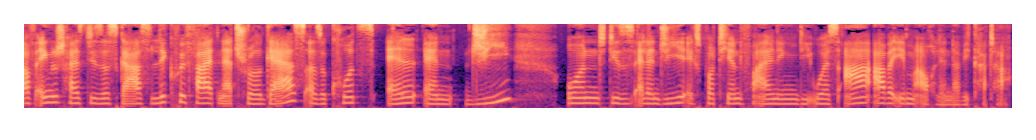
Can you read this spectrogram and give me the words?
Auf Englisch heißt dieses Gas Liquefied Natural Gas, also kurz LNG. Und dieses LNG exportieren vor allen Dingen die USA, aber eben auch Länder wie Katar.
